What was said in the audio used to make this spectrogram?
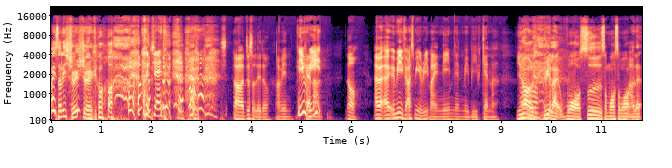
Why suddenly sure, sure? Come on. Jen, Uh, just a little. I mean, Can you lah. read? No, I, I, I mean, if you ask me to read my name, then maybe can lah. You know how Oh. to read like 我是什么什么 like that.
